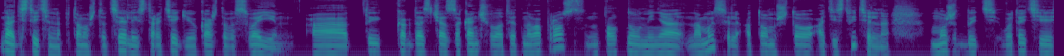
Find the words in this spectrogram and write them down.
Да, действительно, потому что цели и стратегии у каждого свои. А ты, когда сейчас заканчивал ответ на вопрос, натолкнул меня на мысль о том, что, а действительно, может быть, вот эти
